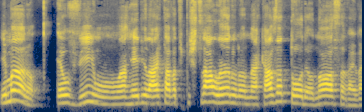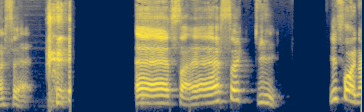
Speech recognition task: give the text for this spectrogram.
E, mano, eu vi uma rede lá que tava, tipo, estralando na casa toda. Eu, nossa, vai, vai ser. é essa, é essa aqui. E foi, né?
